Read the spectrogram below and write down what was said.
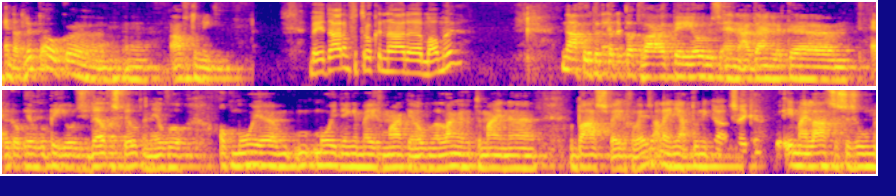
en dat lukte ook uh, uh, af en toe niet. Ben je daarom vertrokken naar Malmö? Nou goed, dat, dat, dat, waren periodes en uiteindelijk ehm, heb ik ook heel veel periodes wel gespeeld en heel veel ook mooie, mooie dingen meegemaakt en over een langere termijn uh, basisspeler geweest. Alleen ja, toen ik ja, zeker. in mijn laatste seizoen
